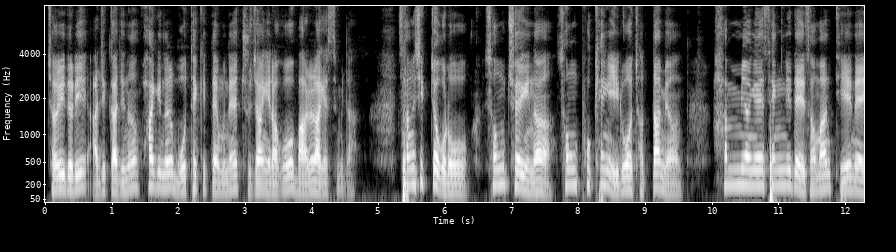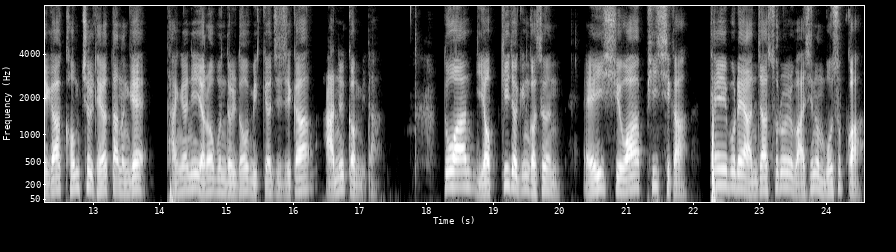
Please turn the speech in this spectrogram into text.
저희들이 아직까지는 확인을 못했기 때문에 주장이라고 말을 하겠습니다. 상식적으로 성추행이나 성폭행이 이루어졌다면 한 명의 생리대에서만 DNA가 검출되었다는 게 당연히 여러분들도 믿겨지지가 않을 겁니다. 또한 엽기적인 것은 A씨와 B씨가 테이블에 앉아 술을 마시는 모습과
